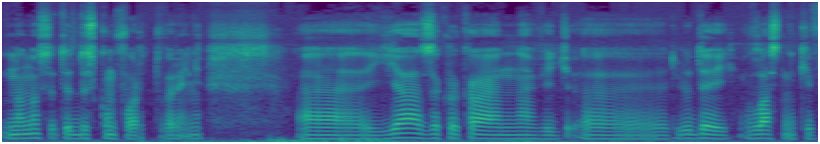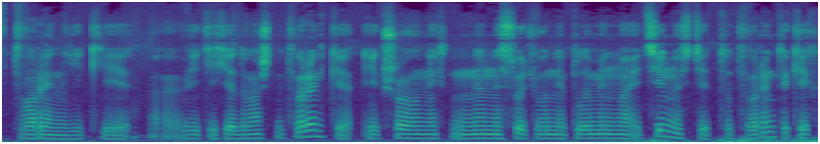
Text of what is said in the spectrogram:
наносити дискомфорт тварині. Е, Я закликаю навіть е, людей, власників тварин, які, е, в яких є домашні тваринки. Якщо у них не несуть вони племінної цінності, то тварин таких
